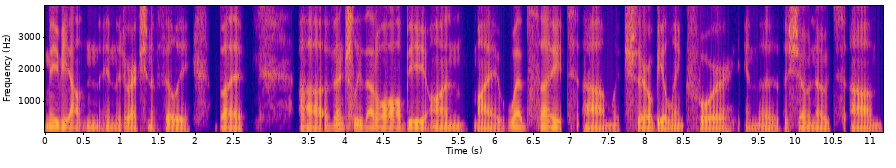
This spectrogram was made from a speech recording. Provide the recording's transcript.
maybe out in, in the direction of Philly. But uh, eventually that'll all be on my website, um, which there will be a link for in the, the show notes. Um,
